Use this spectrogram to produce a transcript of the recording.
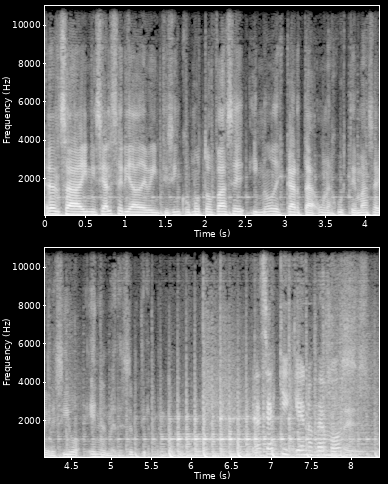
El alza inicial sería de 25 puntos base y no descarta un ajuste más agresivo en el mes de septiembre. Gracias, Quique. Nos vemos.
